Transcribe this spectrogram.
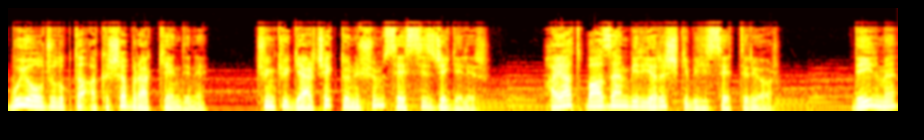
bu yolculukta akışa bırak kendini. Çünkü gerçek dönüşüm sessizce gelir. Hayat bazen bir yarış gibi hissettiriyor. Değil mi?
